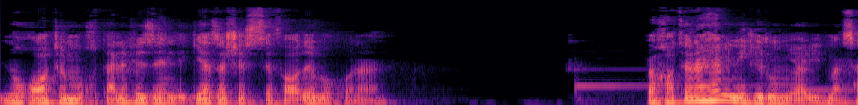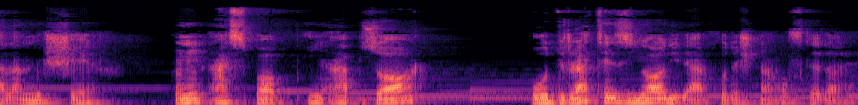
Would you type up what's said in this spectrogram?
نقاط مختلف زندگی ازش استفاده بکنن. به خاطر همینه که رو میارید مثلا به شعر. چون این اسباب این ابزار قدرت زیادی در خودش نهفته داره.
